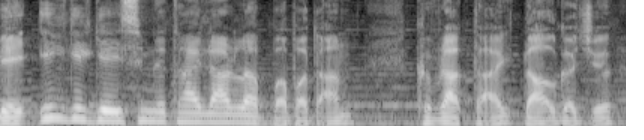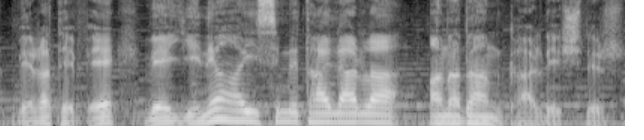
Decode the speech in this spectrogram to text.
ve İlgilge isimli taylarla babadan, Kıvraktay, Dalgacı, Berat Efe ve Yeni Ay isimli taylarla anadan kardeştir.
